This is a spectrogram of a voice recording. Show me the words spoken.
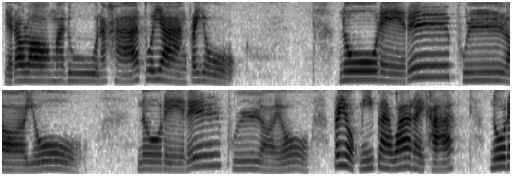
เดี๋ยวเราลองมาดูนะคะ ตัวอย่างประโยคโนเรเร 불러요. 노래를 불러요. ประโยคนี้แปลว่าอะไรคะ โนเร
